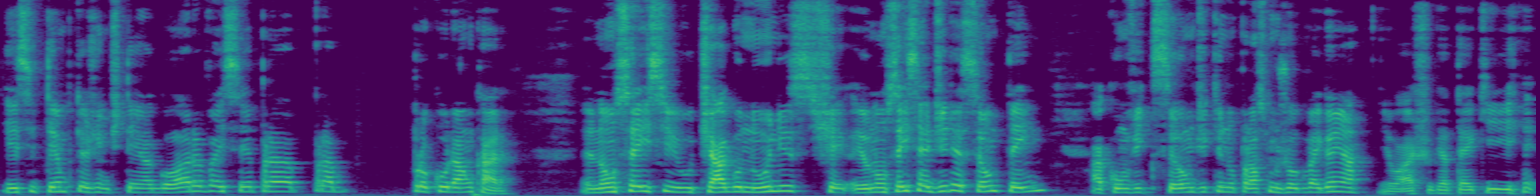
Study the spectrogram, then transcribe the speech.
Esse tempo que a gente tem agora vai ser para procurar um cara. Eu não sei se o Thiago Nunes, eu não sei se a direção tem a convicção de que no próximo jogo vai ganhar. Eu acho que até que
